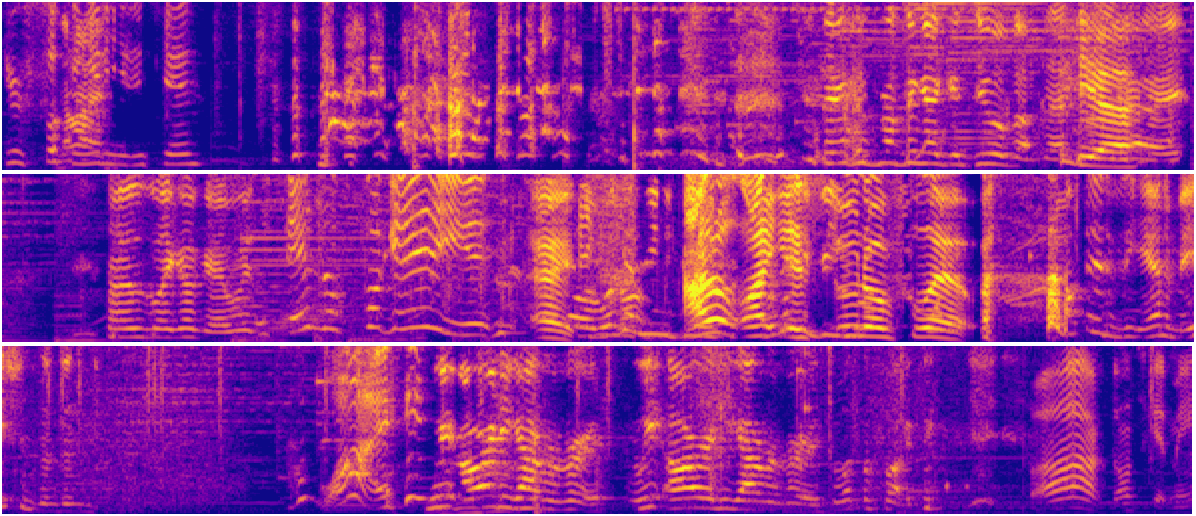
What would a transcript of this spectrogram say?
You're a fucking Nine. idiot, Shin. there was nothing I could do about that. Yeah. Alright. I was like, okay, wait. Shin's a fucking idiot. Hey, Oh, look at me. I don't like his Uno flip. updated the animations of this. Why? We already got reversed. We already got reversed. What the fuck? Fuck! Don't skip me.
